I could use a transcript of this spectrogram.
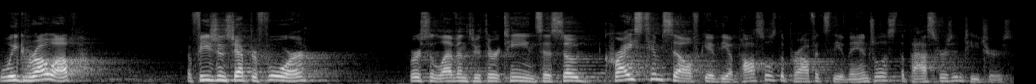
we grow up. Ephesians chapter 4, verse 11 through 13 says So Christ himself gave the apostles, the prophets, the evangelists, the pastors, and teachers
